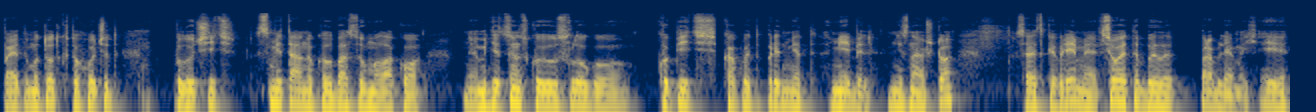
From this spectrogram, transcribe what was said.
поэтому тот, кто хочет получить сметану, колбасу, молоко, э, медицинскую услугу, купить какой-то предмет, мебель, не знаю что, в советское время все это было проблемой. И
